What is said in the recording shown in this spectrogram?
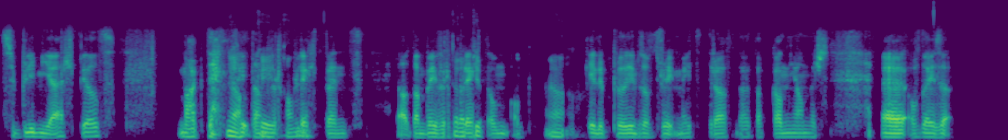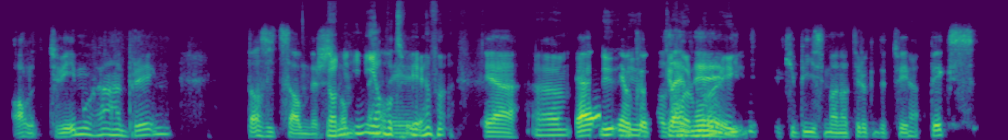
subliem jaar speelt. Maar ik denk ja, dat je dan okay, verplicht dan. bent ja, dan ben je verplicht je... om, om ja. Caleb Williams of Drake May te draften. Dat, dat kan niet anders. Uh, of dat je ze alle twee moet gaan gebruiken, dat is iets anders. Ja, niet, niet alle twee, maar... Ja, um, ja, nu, ik wil zeggen, nee, maar natuurlijk de twee ja. picks,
